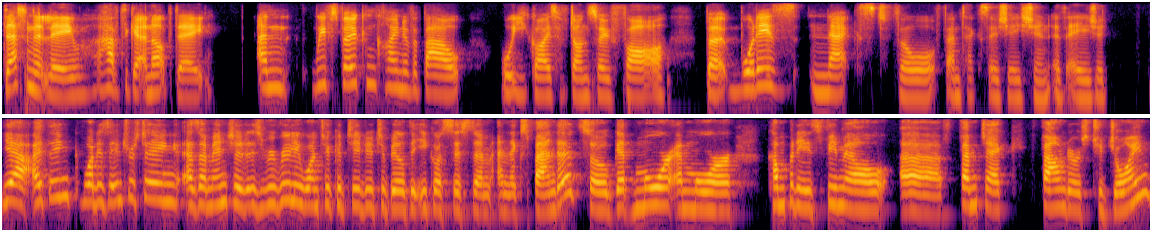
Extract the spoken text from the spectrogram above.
Definitely, I have to get an update. And we've spoken kind of about what you guys have done so far, but what is next for Femtech Association of Asia? Yeah, I think what is interesting, as I mentioned, is we really want to continue to build the ecosystem and expand it. So get more and more companies, female uh, femtech founders to join.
